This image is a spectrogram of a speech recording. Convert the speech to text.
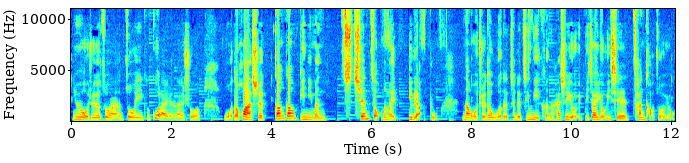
因为我觉得，作来作为一个过来人来说，我的话是刚刚比你们先走那么一两步，那我觉得我的这个经历可能还是有比较有一些参考作用。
